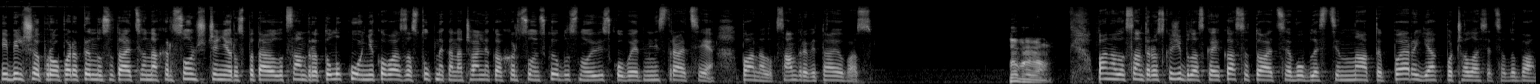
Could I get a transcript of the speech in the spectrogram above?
І більше про оперативну ситуацію на Херсонщині розпитаю Олександра Толоконікова, заступника начальника Херсонської обласної військової адміністрації. Пане Олександре, вітаю вас. Добрий ранок. Пане Олександре, розкажіть, будь ласка, яка ситуація в області на тепер? Як почалася ця доба?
